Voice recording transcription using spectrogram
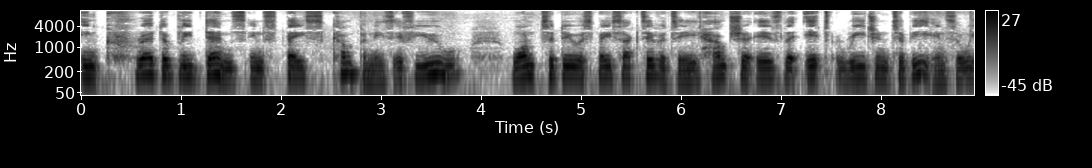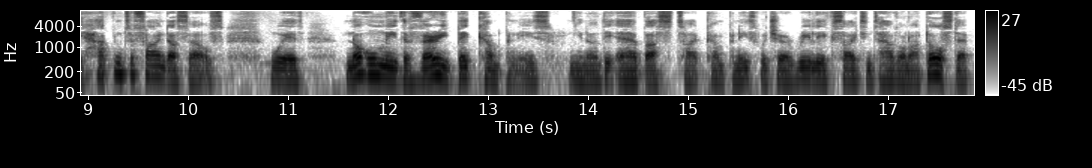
incredibly dense in space companies. If you want to do a space activity, Hampshire is the it region to be in. So we happen to find ourselves with not only the very big companies, you know, the Airbus type companies, which are really exciting to have on our doorstep,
